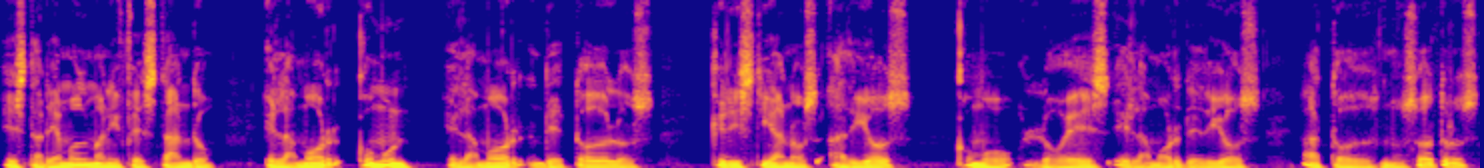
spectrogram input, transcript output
estaremos manifestando el amor común, el amor de todos los cristianos a Dios, como lo es el amor de Dios a todos nosotros,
